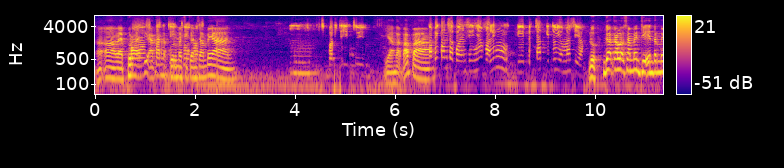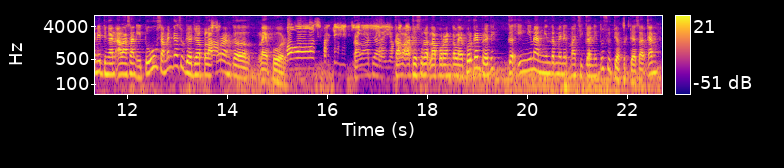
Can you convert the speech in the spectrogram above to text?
uh -uh, labor Oh, nanti akan negur majikan sampean Hmm, seperti itu ya. ya nggak apa-apa Tapi konsekuensinya paling dipecat gitu ya Mas ya. loh nggak kalau sampean di intermanage dengan alasan itu sampean kan sudah ada pelaporan ke labor Oh, seperti itu. kalau ada Iya, iya, kalau ada surat laporan ke labor kan berarti keinginan intermanage majikan itu sudah berdasarkan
